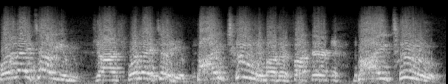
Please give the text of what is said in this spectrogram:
What did I tell you, Josh? What did I tell you? Buy two, motherfucker. Buy two.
